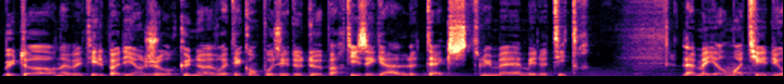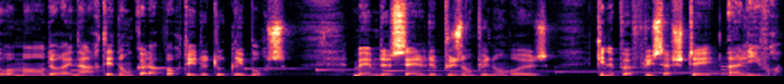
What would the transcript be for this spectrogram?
Butor n'avait-il pas dit un jour qu'une œuvre était composée de deux parties égales, le texte lui-même et le titre? La meilleure moitié du roman de Reinhardt est donc à la portée de toutes les bourses, même de celles de plus en plus nombreuses qui ne peuvent plus s'acheter un livre.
